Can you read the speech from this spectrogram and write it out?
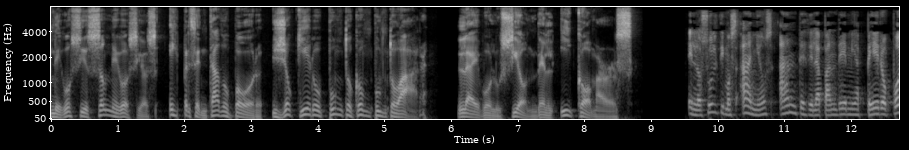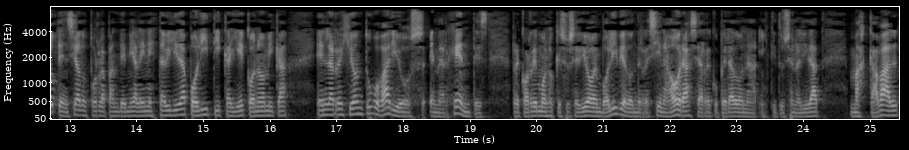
Negocios son negocios es presentado por yoquiero.com.ar. La evolución del e-commerce. En los últimos años, antes de la pandemia, pero potenciados por la pandemia, la inestabilidad política y económica en la región tuvo varios emergentes. Recordemos lo que sucedió en Bolivia, donde recién ahora se ha recuperado una institucionalidad más cabal,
